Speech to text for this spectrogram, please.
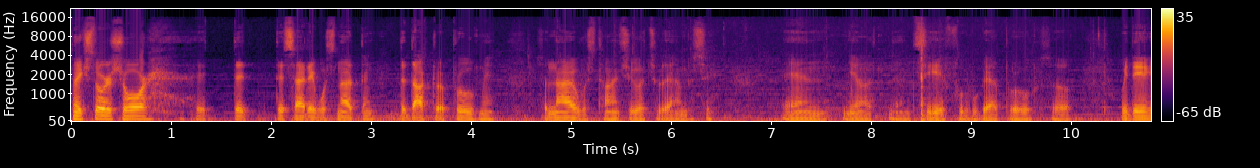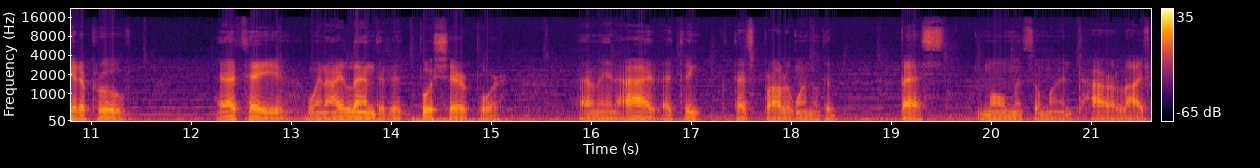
Make story short, it, they decided it was nothing. The doctor approved me, so now it was time to go to the embassy and you know and see if we got approved. So we did get approved. And I tell you, when I landed at Bush Airport, I mean, I, I think that's probably one of the best moments of my entire life.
